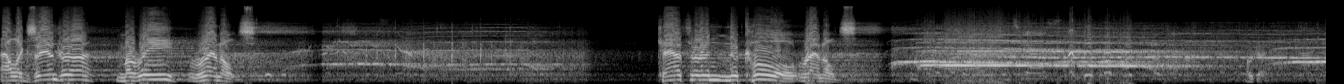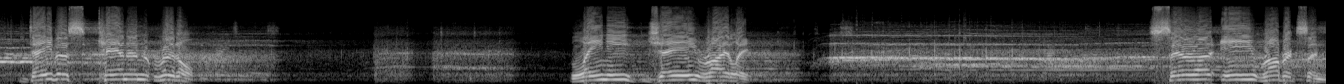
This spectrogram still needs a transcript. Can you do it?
Alexandra Marie Reynolds. Catherine Nicole Reynolds. Okay. Davis Cannon Riddle. Laney J. Riley. Sarah E. Robertson.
